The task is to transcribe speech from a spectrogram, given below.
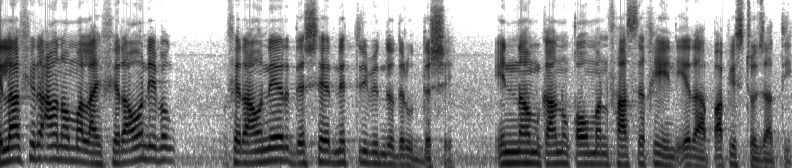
এলা ফিরাউন আমালাই ফেরাউন এবং ফেরাউনের দেশের নেতৃবৃন্দদের উদ্দেশ্যে। ইন্নাহম কানু কৌমান ফাসেকিন, এরা পাপিষ্ট জাতি।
